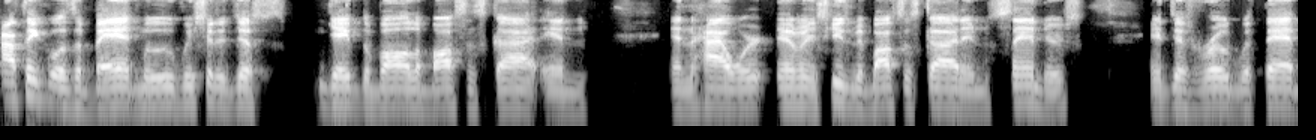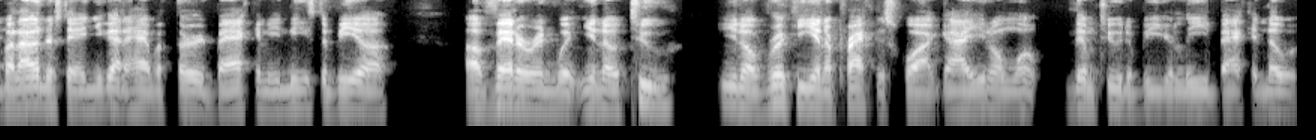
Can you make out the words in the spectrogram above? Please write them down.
I think it was a bad move. We should have just gave the ball to Boston Scott and, and Howard, I mean, excuse me, Boston Scott and Sanders and just rode with that. But I understand you got to have a third back and he needs to be a, a veteran with, you know, two you know rookie and a practice squad guy. You don't want them two to be your lead back and no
